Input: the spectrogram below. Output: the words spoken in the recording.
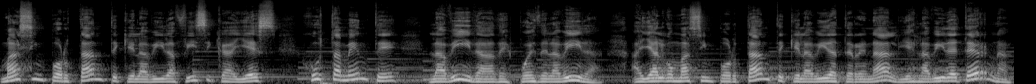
más importante que la vida física y es justamente la vida después de la vida. Hay algo más importante que la vida terrenal y es la vida eterna.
